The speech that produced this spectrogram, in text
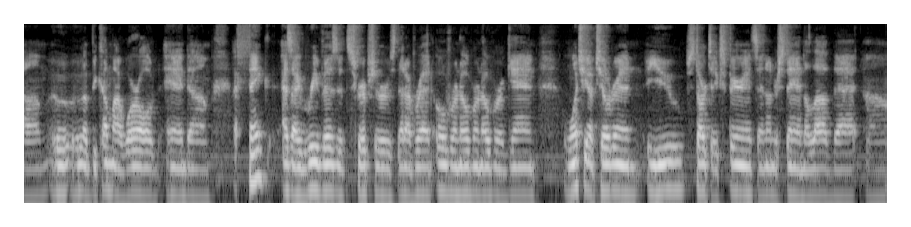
um, who, who, have become my world. And um, I think as I revisit scriptures that I've read over and over and over again, once you have children, you start to experience and understand the love that um,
